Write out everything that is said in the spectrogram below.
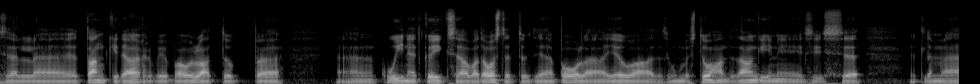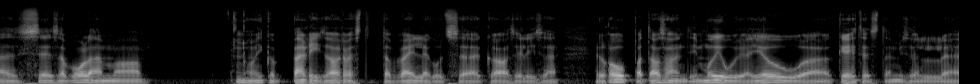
seal äh, tankide arv juba ulatub äh, kui need kõik saavad ostetud ja Poola jõuavad umbes tuhande tangini, siis ütleme, see saab olema no ikka päris arvestatav väljakutse ka sellise Euroopa tasandi mõju ja jõu äh, kehtestamisel äh,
